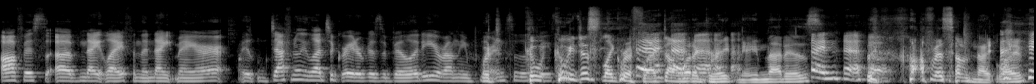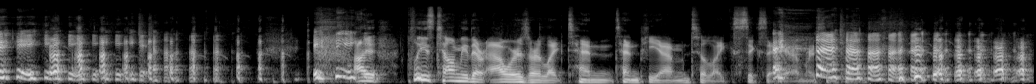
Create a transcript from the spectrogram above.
Office of Nightlife and the Night Mayor. It definitely led to greater visibility around the Which, importance of the. could, we- could we just like reflect on what a great name that is? I know. Office of Nightlife. I please tell me their hours are like 10, 10 p.m. to like 6 a.m. or something.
